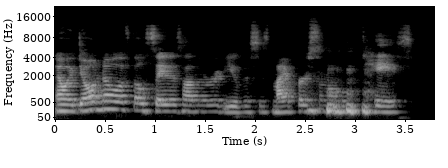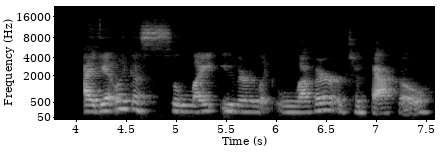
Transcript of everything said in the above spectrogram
Now I don't know if they'll say this on the review. This is my personal taste. I get like a slight either like leather or tobacco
